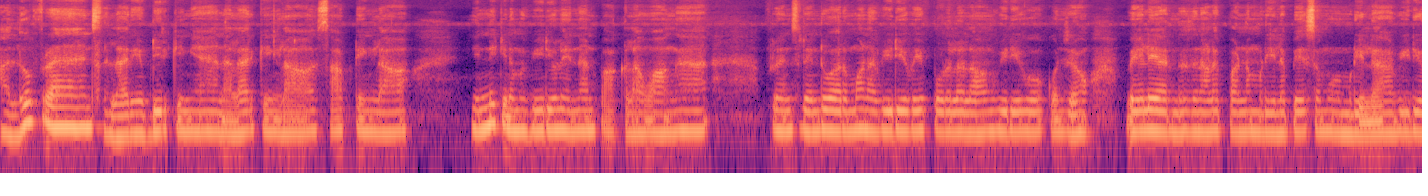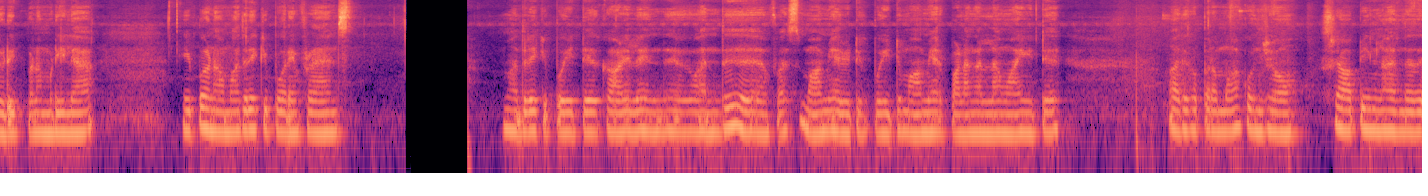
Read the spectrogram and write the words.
ஹலோ ஃப்ரெண்ட்ஸ் எல்லோரும் எப்படி இருக்கீங்க? நல்லா இருக்கீங்களா? சாப்பிட்டீங்களா? இன்றைக்கி நம்ம வீடியோவில் என்னன்னு பார்க்கலாம். வாங்க. ஃப்ரெண்ட்ஸ் ரெண்டு வாரமாக நான் வீடியோவே போடலை லாங் வீடியோ கொஞ்சம் வேலையாக இருந்ததுனால பண்ண முடியல பேச முடியல வீடியோ எடிட் பண்ண முடியல. இப்போ நான் மதுரைக்கு போகிறேன் ஃப்ரெண்ட்ஸ் மதுரைக்கு போயிட்டு காலையில் இருந்து வந்து ஃபஸ்ட் மாமியார் வீட்டுக்கு போயிட்டு மாமியார் பழங்கள்லாம் வாங்கிட்டு அதுக்கப்புறமா கொஞ்சம் ஷாப்பிங்லாம் இருந்தது.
